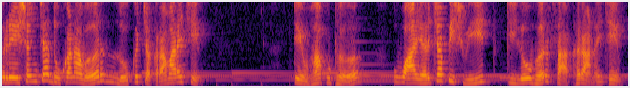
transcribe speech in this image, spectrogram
रेशनच्या दुकानावर लोक चक्रा मारायचे. तेव्हा कुठं वायरच्या पिशवीत किलोभर साखर आणायचे.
